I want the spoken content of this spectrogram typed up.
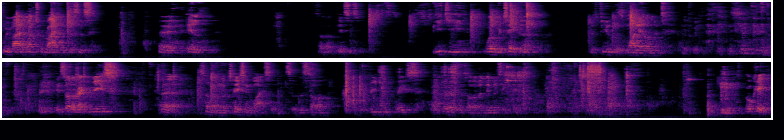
we might want to write that this is uh, L. So this is BG, where we take the, the field with one element. It sort of agrees, uh, sort of notation wise. So, so this sort of region in sort of a limiting case. Okay.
